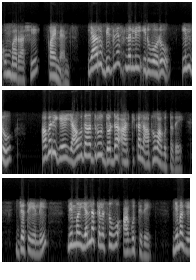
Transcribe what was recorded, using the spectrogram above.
ಕುಂಭರಾಶಿ ಫೈನಾನ್ಸ್. ಯಾರು ಬಿಸಿನೆಸ್ನಲ್ಲಿ ಇರುವವರು ಇಂದು ಅವರಿಗೆ ಯಾವುದಾದರೂ ದೊಡ್ಡ ಆರ್ಥಿಕ ಲಾಭವಾಗುತ್ತದೆ. ಜೊತೆಯಲ್ಲಿ ನಿಮ್ಮ ಎಲ್ಲ ಕೆಲಸವೂ ಆಗುತ್ತಿದೆ. ನಿಮಗೆ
